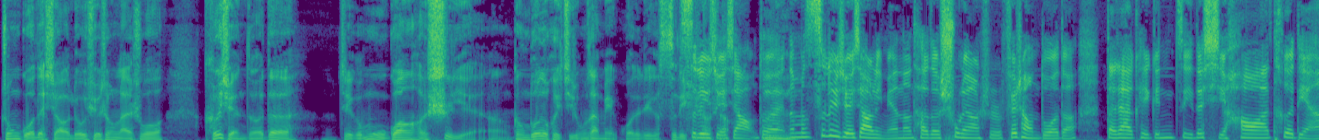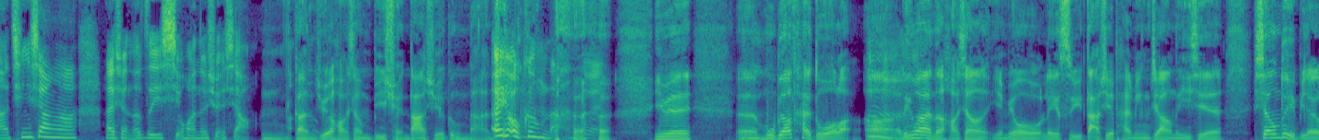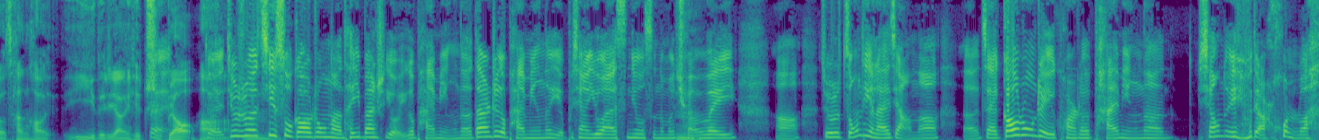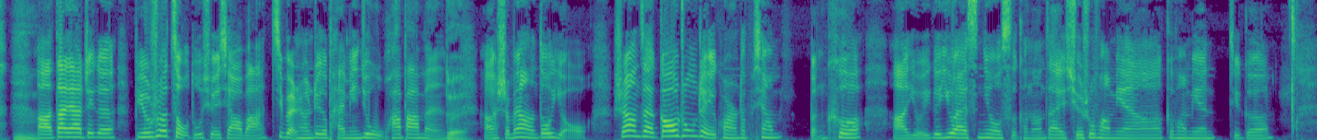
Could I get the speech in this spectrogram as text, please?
中国的小留学生来说，可选择的。这个目光和视野，啊，更多的会集中在美国的这个私立私立学校。对，那么私立学校里面呢，它的数量是非常多的，大家可以根据自己的喜好啊、特点啊、倾向啊，来选择自己喜欢的学校。嗯，感觉好像比选大学更难。哎呦，更难。对，因为呃，目标太多了啊。另外呢，好像也没有类似于大学排名这样的一些相对比较有参考意义的这样一些指标啊。对，就是说寄宿高中呢，它一般是有一个排名的，但是这个排名呢，也不像 US News 那么权威啊。就是总体来讲呢，呃，在高中这一块的排名呢。相对有点混乱，嗯啊，大家这个比如说走读学校吧，基本上这个排名就五花八门，对啊，什么样的都有。实际上在高中这一块儿，它不像本科啊，有一个 US News，可能在学术方面啊各方面这个，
